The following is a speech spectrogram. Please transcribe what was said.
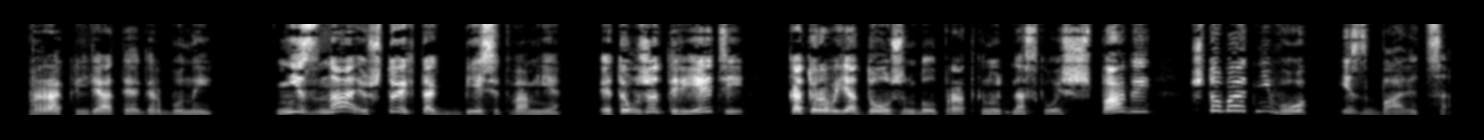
«проклятые горбуны». Не знаю, что их так бесит во мне. Это уже третий, которого я должен был проткнуть насквозь шпагой, чтобы от него избавиться.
